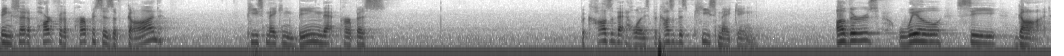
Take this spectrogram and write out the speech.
being set apart for the purposes of God, peacemaking being that purpose, because of that holiness, because of this peacemaking, others will see God.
